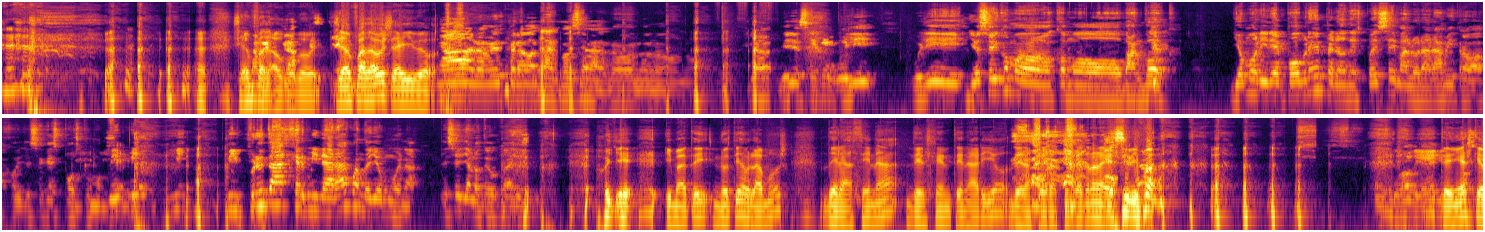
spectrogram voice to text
se ha enfadado, Godoy. Se ha enfadado y se ha ido. No, no me esperaba tal cosa. No, no, no. no. Yo, sé que Willy, Willy, yo soy como, como Van Gogh. Yo moriré pobre, pero después se valorará mi trabajo. Yo sé que es póstumo. Mi, mi, mi fruta germinará cuando yo muera. Eso ya lo tengo claro. Oye, y Matei, ¿no te hablamos de la cena del centenario de la Federación Catalana de Esgrima? tenías, que,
